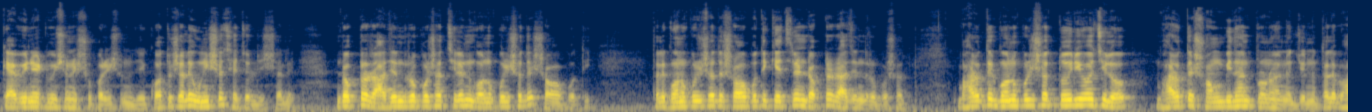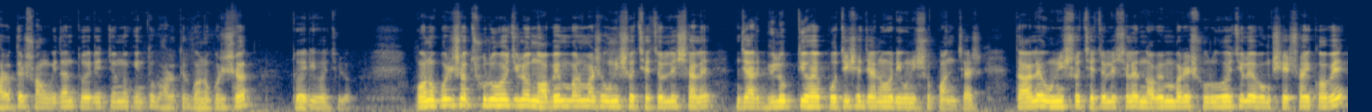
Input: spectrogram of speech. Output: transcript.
ক্যাবিনেট মিশনের সুপারিশ অনুযায়ী। কত সালে? উনিশশো ছেচল্লিশ সালে। ডক্টর রাজেন্দ্র প্রসাদ ছিলেন গণপরিষদের সভাপতি। তাহলে গণপরিষদের সভাপতি কে ছিলেন? ডক্টর রাজেন্দ্র প্রসাদ। ভারতের গণপরিষদ তৈরি হয়েছিল ভারতের সংবিধান প্রণয়নের জন্য। তাহলে ভারতের সংবিধান তৈরির জন্য কিন্তু ভারতের গণপরিষদ তৈরি হয়েছিল। গণপরিষদ শুরু হয়েছিল নভেম্বর মাসে উনিশশো ছেচল্লিশ সালে, যার বিলুপ্তি হয় পঁচিশে জানুয়ারি উনিশশো পঞ্চাশ। তাহলে উনিশশো সালের নভেম্বরে শুরু হয়েছিল এবং শেষ হয় কবে?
